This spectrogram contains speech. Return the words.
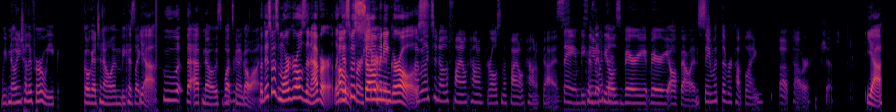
we've known each other for a week. Go get to know him because like yeah who the F knows what's gonna Mhm. go on. but this was more girls than ever like this Oh, was so sure. many girls I would like to know the final count of girls and the final count of guys. same because Same it with their- feels very, very off balance. Same with the recoupling uh, power shift. yeah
